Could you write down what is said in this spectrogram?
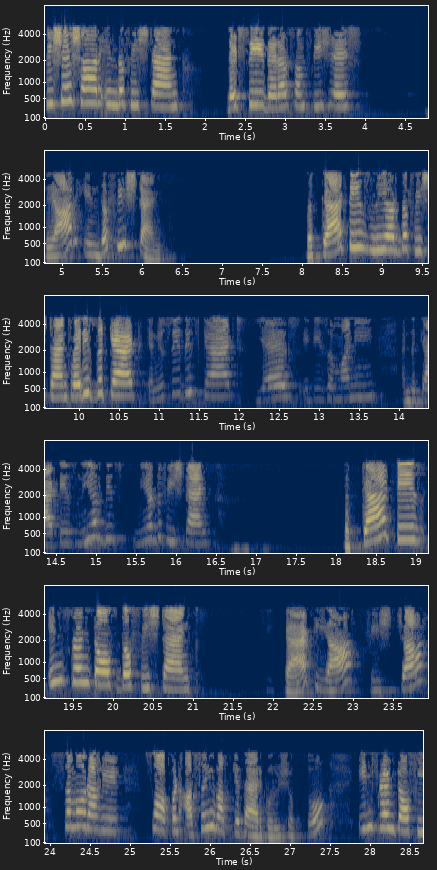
Fishes are in the fish tank. Let's see, there are some fishes. They are in the fish tank. The cat is near the fish tank. Where is the cat? Can you see this cat? Yes, it is a money and the cat is near this near the fish tank. The cat is in front of the fish tank. Cat या फिशच्या समोर आहे सो आपण असंही वाक्य तयार करू शकतो. इन फ्रंट ऑफ़ ही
